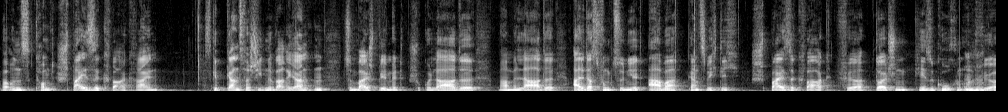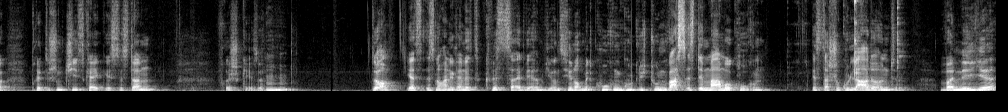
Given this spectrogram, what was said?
Bei uns kommt Speisequark rein. Es gibt ganz verschiedene Varianten, zum Beispiel mit Schokolade, Marmelade, all das funktioniert, aber ganz wichtig, Speisequark für deutschen Käsekuchen und für britischen Cheesecake ist es dann Frischkäse. So, jetzt ist noch eine kleine Quizzeit, während wir uns hier noch mit Kuchen gutlich tun. Was ist im Marmorkuchen? Ist da Schokolade und Vanille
